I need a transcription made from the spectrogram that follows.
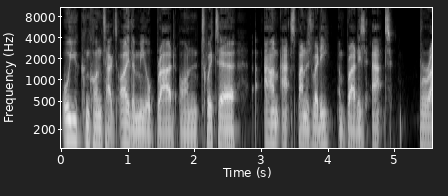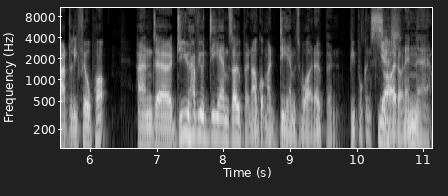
or you can contact either me or Brad on Twitter. I'm at spannersready, and Brad is at Bradley Philpott. And uh, do you have your DMs open? I've got my DMs wide open. People can slide yes. on in there.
